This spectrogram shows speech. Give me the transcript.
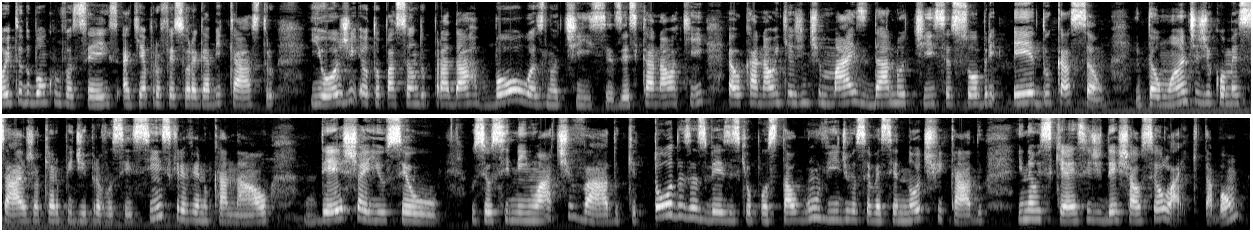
Oi, tudo bom com vocês? Aqui é a professora Gabi Castro e hoje eu tô passando para dar boas notícias. Esse canal aqui é o canal em que a gente mais dá notícias sobre educação. Então, antes de começar, já quero pedir para você se inscrever no canal, deixa aí o seu o seu sininho ativado, que todas as vezes que eu postar algum vídeo você vai ser notificado e não esquece de deixar o seu like, tá bom?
